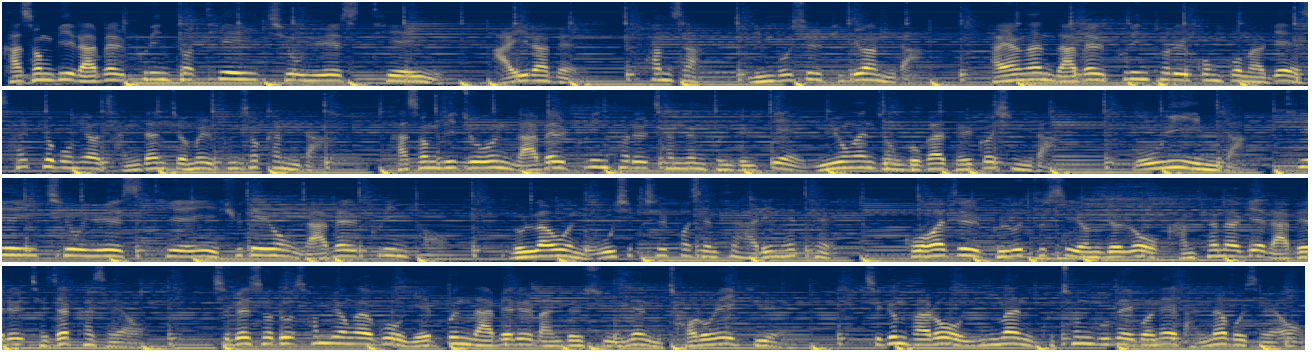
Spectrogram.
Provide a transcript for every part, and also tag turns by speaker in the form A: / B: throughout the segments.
A: 가성비 라벨 프린터 THOUSTA, 아이라벨, 3사, 님봇을 비교합니다. 다양한 라벨 프린터를 꼼꼼하게 살펴보며 장단점을 분석합니다. 가성비 좋은 라벨 프린터를 찾는 분들께 유용한 정보가 될 것입니다. 5위입니다. THOUSTA 휴대용 라벨 프린터. 놀라운 57% 할인 혜택. 고화질 블루투스 연결로 간편하게 라벨을 제작하세요. 집에서도 선명하고 예쁜 라벨을 만들 수 있는 절호의 기회. 지금 바로 29,900원에 만나보세요.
